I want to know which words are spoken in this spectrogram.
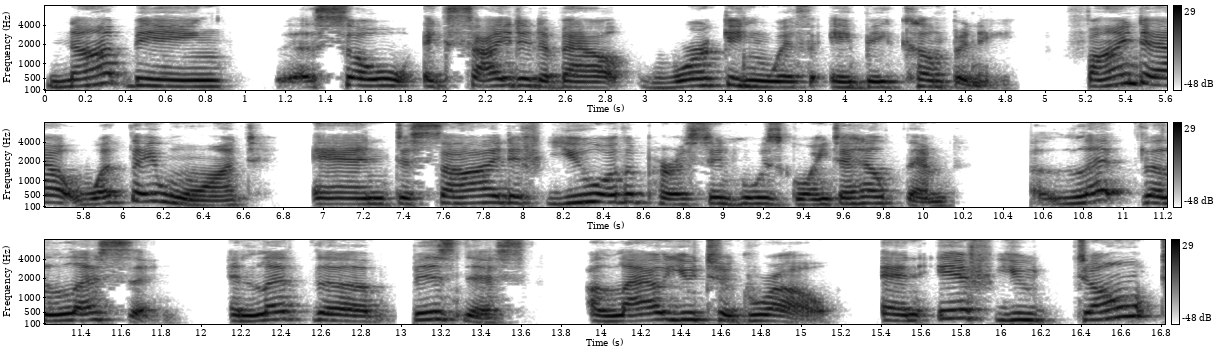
not being uh, so excited about working with a big company. Find out what they want and decide if you are the person who is going to help them. Let the lesson and let the business allow you to grow. And if you don't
